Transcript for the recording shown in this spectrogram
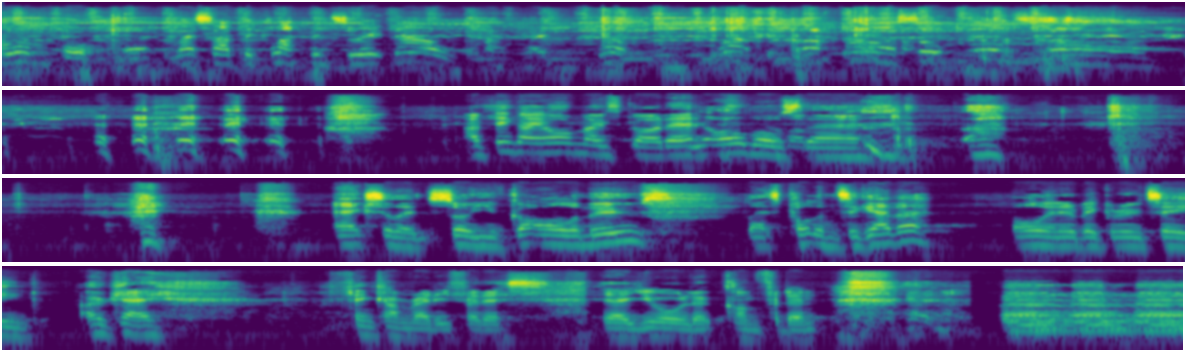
Go on for? Uh, let's add the clap into it now. Okay. Clap, clap. Oh, so close. Oh, I think I almost got it. you're almost there. Excellent. So you've got all the moves. Let's put them together, all in a big routine. Okay. I think I'm ready for this. Yeah, you all look confident.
